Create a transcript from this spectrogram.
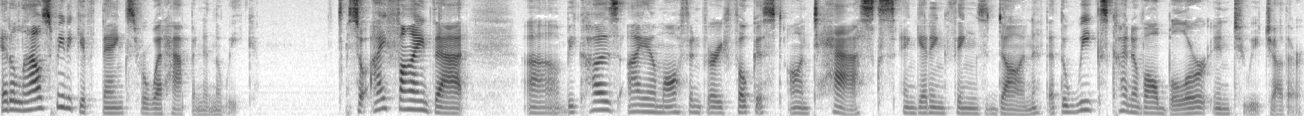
it allows me to give thanks for what happened in the week. So I find that uh, because I am often very focused on tasks and getting things done, that the weeks kind of all blur into each other.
